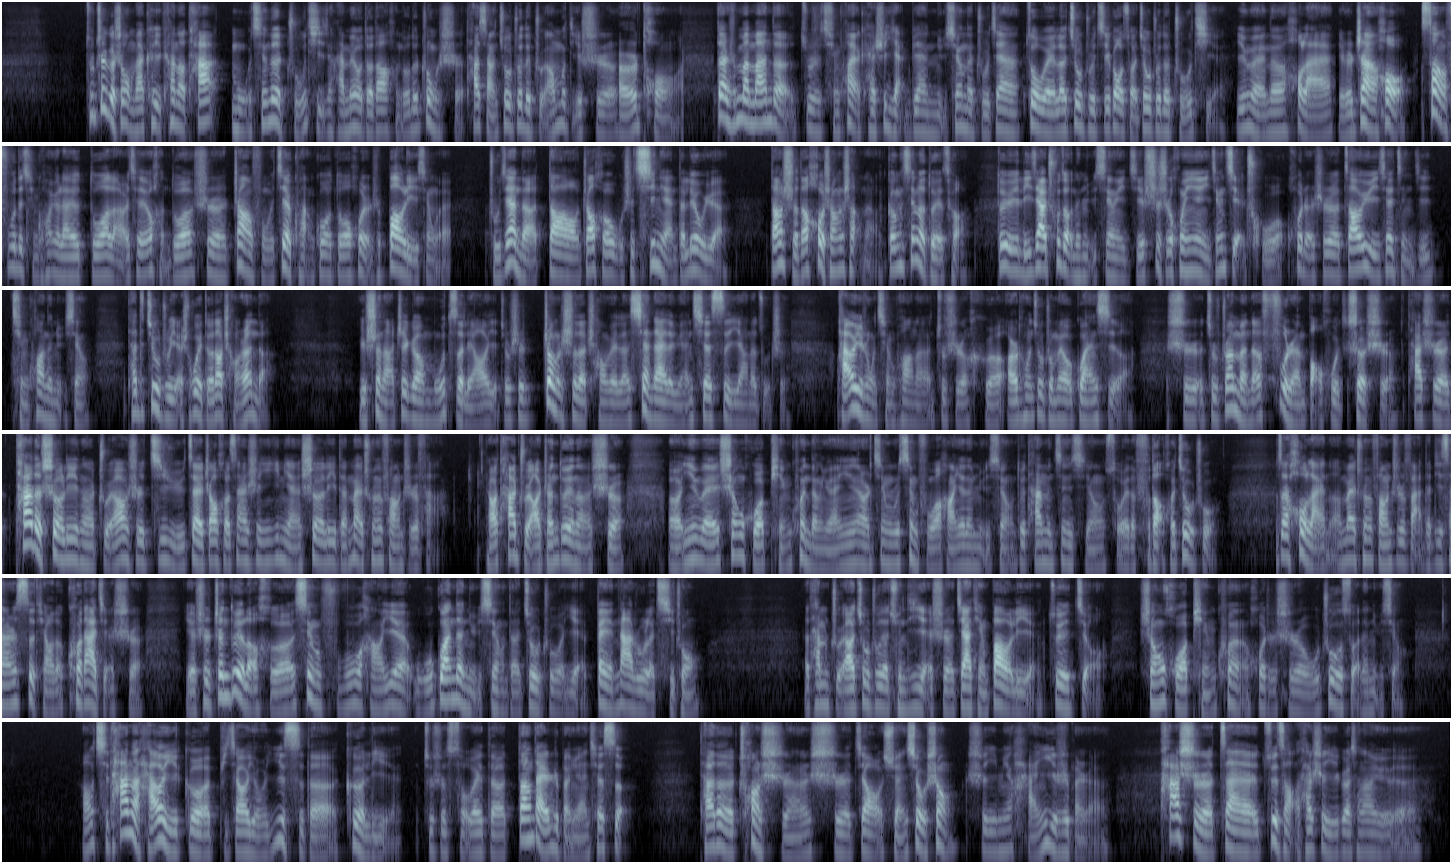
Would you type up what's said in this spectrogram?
就这个时候，我们还可以看到，他母亲的主体性还没有得到很多的重视。他想救助的主要目的是儿童，但是慢慢的就是情况也开始演变，女性的逐渐作为了救助机构所救助的主体。因为呢，后来也是战后丧夫的情况越来越多了，而且有很多是丈夫借款过多或者是暴力行为。逐渐的到昭和五十七年的六月，当时的后生省呢更新了对策，对于离家出走的女性以及事实婚姻已经解除或者是遭遇一些紧急情况的女性，她的救助也是会得到承认的。于是呢，这个母子寮也就是正式的成为了现代的原切寺一样的组织。还有一种情况呢，就是和儿童救助没有关系的，是就是专门的富人保护设施。它是它的设立呢，主要是基于在昭和三十一年设立的《麦春防止法》，然后它主要针对呢是，呃，因为生活贫困等原因而进入性服务行业的女性，对他们进行所谓的辅导和救助。在后来呢，《麦春防止法》的第三十四条的扩大解释。也是针对了和性服务行业无关的女性的救助也被纳入了其中。那他们主要救助的群体也是家庭暴力、醉酒、生活贫困或者是无住所的女性。然后其他呢，还有一个比较有意思的个例，就是所谓的当代日本原切色，它的创始人是叫玄秀胜，是一名韩裔日本人。他是在最早，他是一个相当于。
